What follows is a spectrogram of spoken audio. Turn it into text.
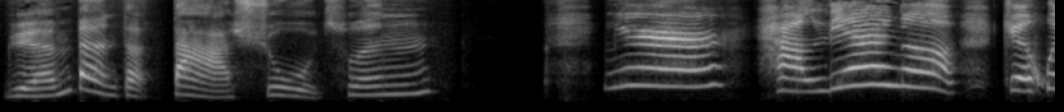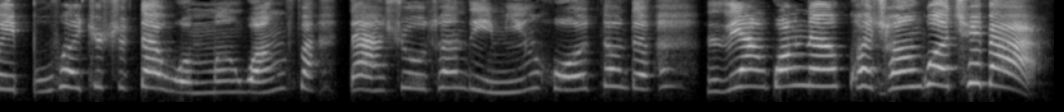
原本的大树村。喵。好亮哦！这会不会就是带我们往返大树村里民活动的亮光呢？快冲过去吧！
